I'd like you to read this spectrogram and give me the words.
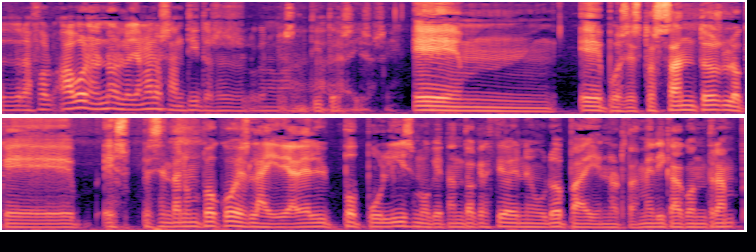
de otra forma. Ah, bueno, no, lo llaman los santitos, eso es lo que no Los ah, santitos, sí. eso sí. Eh, eh, pues estos santos lo que es- presentan un poco es la idea del populismo que tanto ha crecido en Europa y en Norteamérica con Trump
